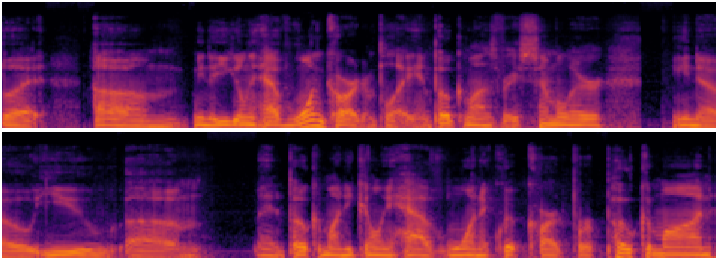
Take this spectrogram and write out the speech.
But, um, you know, you can only have one card in play, and Pokemon's very similar. You know, you, um, in Pokemon, you can only have one equipped card per Pokemon,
